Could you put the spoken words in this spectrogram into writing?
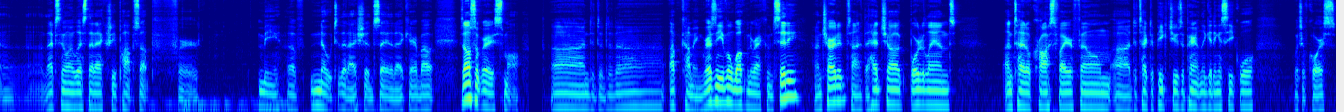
Uh, that's the only list that actually pops up for me of note that I should say that I care about. is also very small. Uh. Upcoming Resident Evil Welcome to Raccoon City, Uncharted, Sonic the Hedgehog, Borderlands, Untitled Crossfire film, uh, Detective Pikachu is apparently getting a sequel, which of course,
